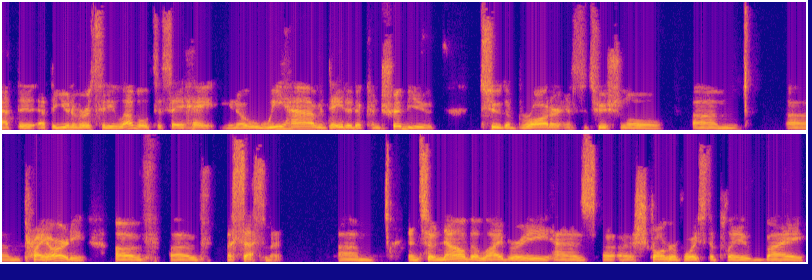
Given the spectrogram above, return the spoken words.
at the at the university level to say, hey, you know, we have data to contribute to the broader institutional um, um, priority of of assessment. Um, and so now the library has a, a stronger voice to play by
